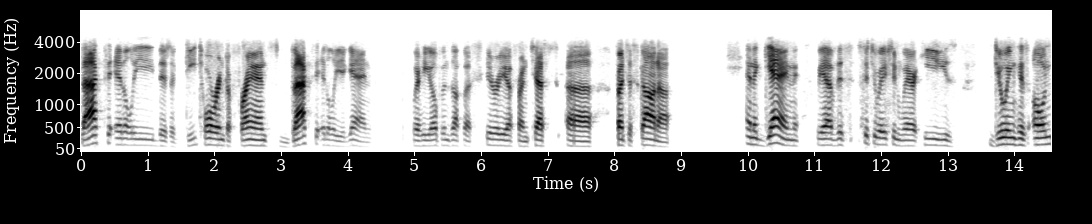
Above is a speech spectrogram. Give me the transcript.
back to Italy. There's a detour into France, back to Italy again, where he opens up a Steria Frances- Francescana. And again, we have this situation where he's doing his own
